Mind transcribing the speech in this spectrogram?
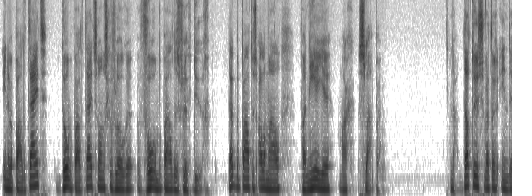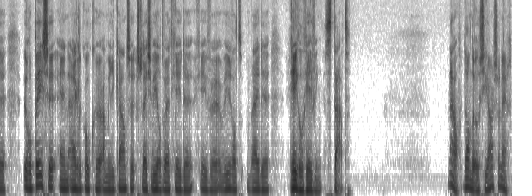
in een bepaalde tijd, door bepaalde tijdzones gevlogen voor een bepaalde vluchtduur. Dat bepaalt dus allemaal wanneer je mag slapen. Nou, dat dus wat er in de Europese en eigenlijk ook eh, Amerikaanse slash wereldwijd geven, wereldwijde regelgeving staat. Nou, dan de OCR, Soner.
